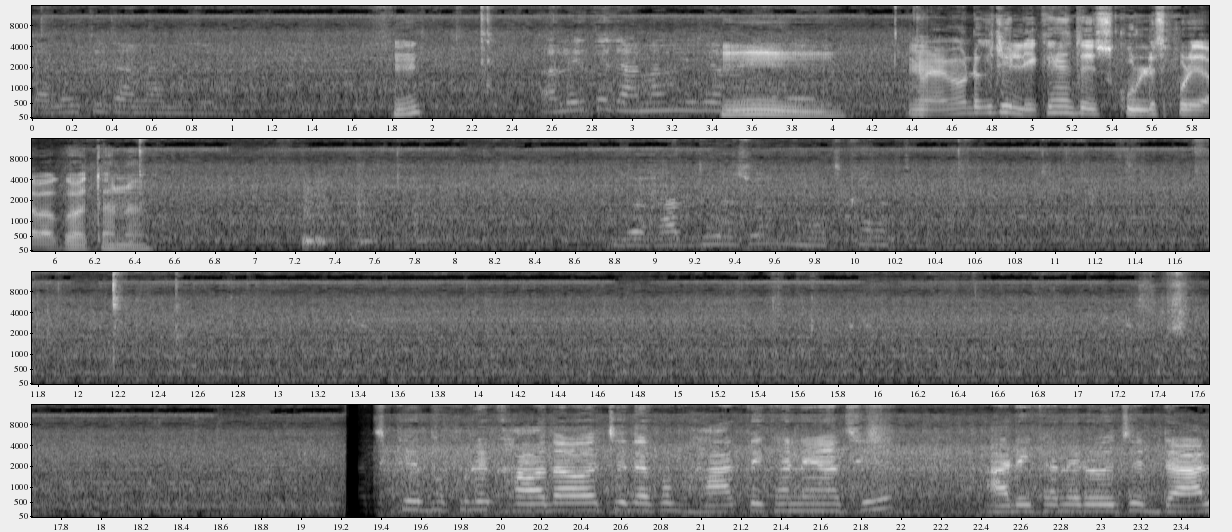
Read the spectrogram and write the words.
তাহলেই তো জানা হুম? তাহলেই তো জানা হয়ে যাবে। হুম। আমি ওটা কিছু লিখে নি তো স্কুল ড্রেস পরে যাওয়ার কথা না। হাত দিয়ে আসো মুখ খারাপ আজকে দুপুরে খাওয়া দাওয়া হচ্ছে দেখো ভাত এখানে আছে আর এখানে রয়েছে ডাল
